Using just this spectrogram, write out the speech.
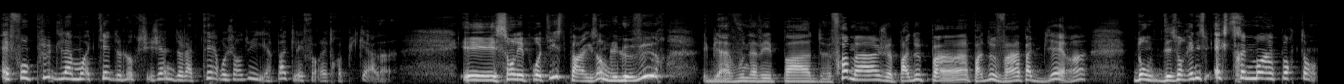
elles font plus de la moitié de l'oxygène de la Terre aujourd'hui. Il n'y a pas que les forêts tropicales. Hein. Et sans les protistes, par exemple, les levures, eh bien, vous n'avez pas de fromage, pas de pain, pas de vin, pas de bière. Donc, des organismes extrêmement importants.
